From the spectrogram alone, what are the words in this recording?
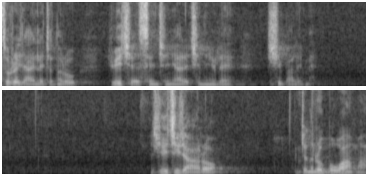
ဆိုတဲ့အရာတွေလည်းကျွန်တော်တို့ရွေးချယ်ဆင်ခြင်ရတဲ့အချိန်တွေလည်း ရှိပါလိမ့်မယ်အရေးကြီးတာကတော့ကျွန်တော်တို့ဘဝမှာ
